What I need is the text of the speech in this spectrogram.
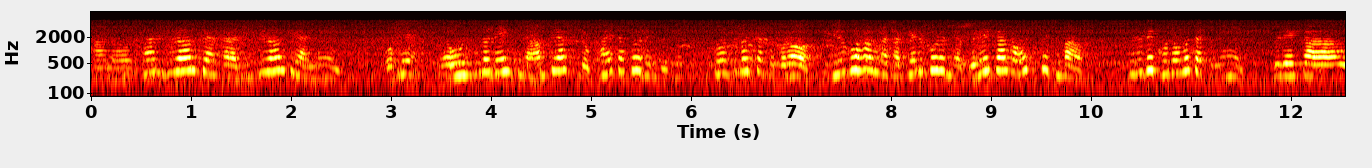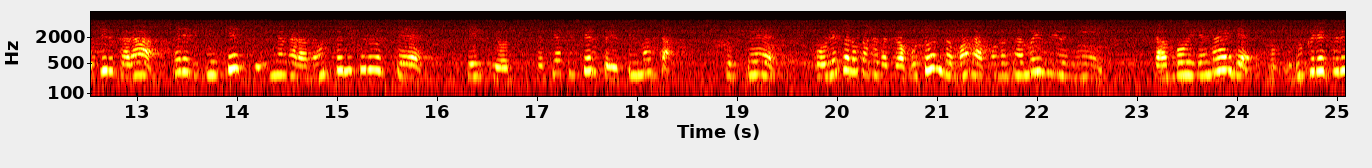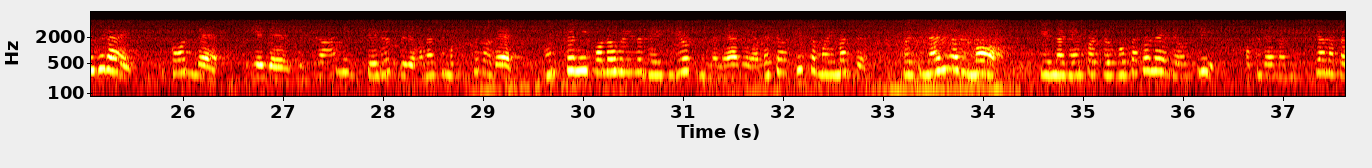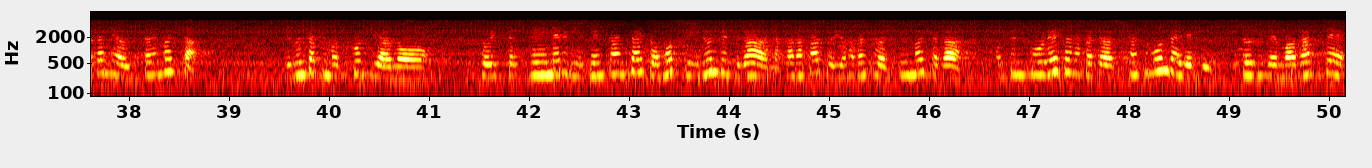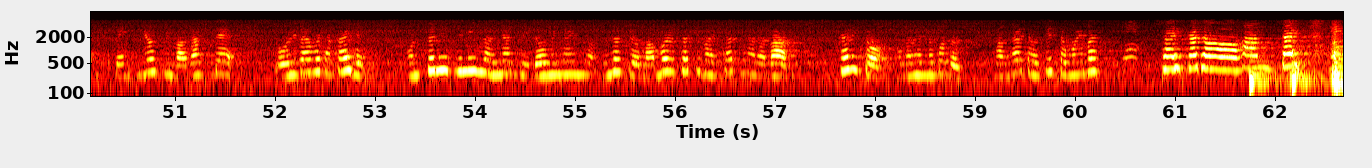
あの30アンペアから20アンペアにお部屋お家の電気のアンペア数を変えたそうです。そうしましたところ夕ご飯が炊ける頃にはブレーカーが落ちてしまう。それで子供たちにブレーカー落ちるからテレビ消してって言いながら本当に苦労して電気を節約してると言っていました。そして高齢者の方たちはほとんどまだこの寒い冬に暖房入れないでもう着膨れするぐらい着込んで家で静かにしているという話も聞くので本当にこの冬の電気料金の値上げやめてほしいと思います。そして何よりも危険な原発を動かさないでほしい国連の日記者の方には訴えました。自分たちも少しあのそういった自然エネルギーに転換したいと思っているんですが、なかなかという話はしていましたが、本当に高齢者の方は死活問題です。消費税も上がって、電気料金も上がって、お油代も高いです。本当に市民の命、道民の命を守る立場に立つならば、しっかりとこの辺のことを考えてほしいと思います。再稼働反対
